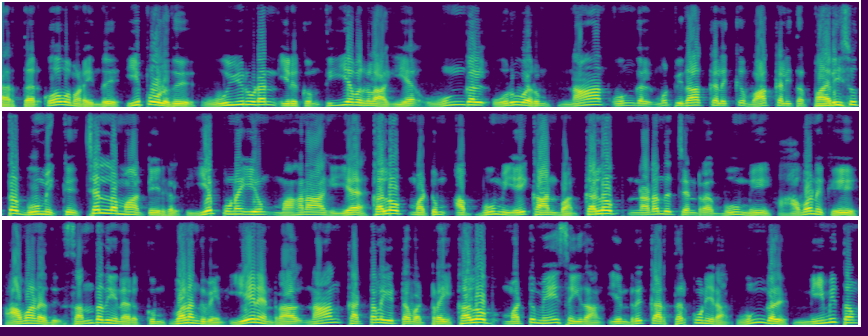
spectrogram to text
கர்த்தர் கோபமடைந்து இப்பொழுது உயிருடன் இருக்கும் தீயவர்களாகிய உங்கள் ஒருவரும் நான் உங்கள் முற்பிதாக்களுக்கு வாக்களித்த பரிசுத்த பூமிக்கு செல்ல மாட்டீர்கள். எப்புனையும் மகனாகிய கலோப் மட்டும் அப்பூமியை காண்பான். கலோப் நடந்து சென்ற பூமி அவனுக்கு அவனது சந்ததியினருக்கும் வழங்குவேன். ஏனென்றால் நான் கட்டளையிட்டவற்றை கலோப் மட்டுமே செய்தான் என்று கர்த்தர் கூறினார். உங்கள் நிமித்தம்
